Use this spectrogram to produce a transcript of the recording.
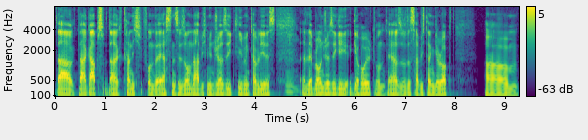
da, da gab es, da kann ich von der ersten Saison, da habe ich mir ein Jersey, Cleveland Cavaliers, Mhm. äh, LeBron Jersey ge geholt und ja, also das habe ich dann gerockt. Ähm,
